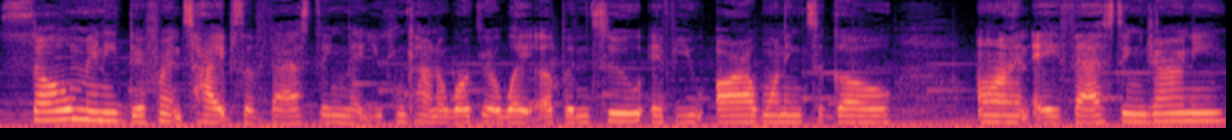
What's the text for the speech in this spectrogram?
so many different types of fasting that you can kind of work your way up into if you are wanting to go on a fasting journey.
